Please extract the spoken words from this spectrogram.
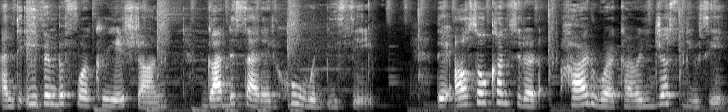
And even before creation, God decided who would be saved. They also considered hard work a religious duty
